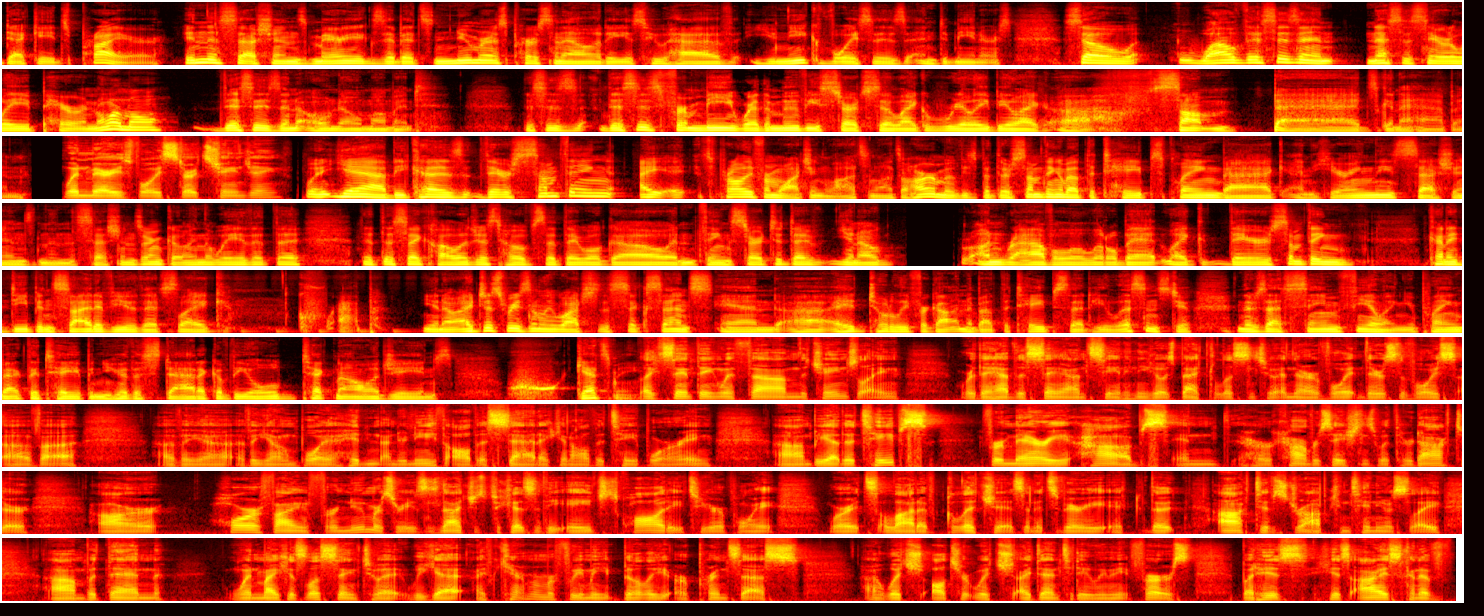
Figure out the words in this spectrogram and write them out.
prior. In the sessions, Mary exhibits numerous personalities who have unique voices and demeanors. So, while this isn't necessarily paranormal, this is an oh no moment. This is this is for me where the movie starts to like really be like, oh, something bad's gonna happen when Mary's voice starts changing? Well, yeah, because there's something I it's probably from watching lots and lots of horror movies, but there's something about the tapes playing back and hearing these sessions and then the sessions aren't going the way that the that the psychologist hopes that they will go and things start to you know unravel a little bit. Like there's something kind of deep inside of you that's like crap you know, I just recently watched The Sixth Sense and uh, I had totally forgotten about the tapes that he listens to. And there's that same feeling. You're playing back the tape and you hear the static of the old technology and it gets me. Like, same thing with um, The Changeling, where they have the seance scene and he goes back to listen to it and there vo- there's the voice of. Uh, of a, uh, of a young boy hidden underneath all the static and all the tape whirring. Um, but yeah, the tapes for Mary Hobbes and her conversations with her doctor are horrifying for numerous reasons, not just because of the aged quality, to your point, where it's a lot of glitches and it's very, it, the octaves drop continuously. Um, but then when Mike is listening to it, we get, I can't remember if we meet Billy or Princess, uh, which alter, which identity we meet first, but his, his eyes kind of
